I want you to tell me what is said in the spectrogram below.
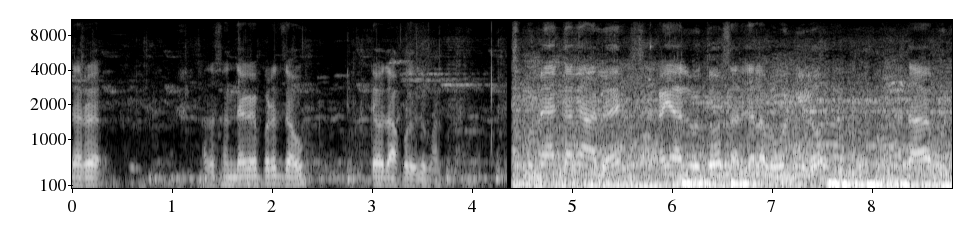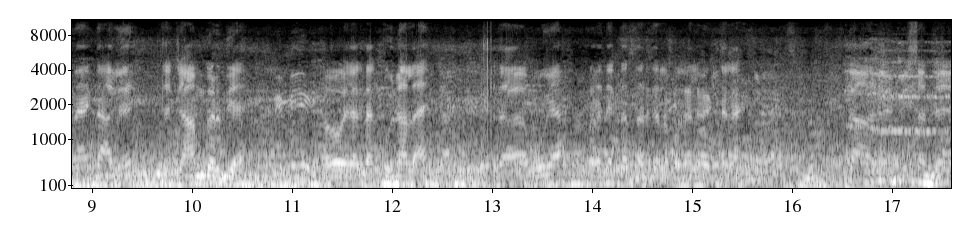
तर आता संध्याकाळी परत जाऊ तेव्हा दाखवतो तुम्हाला. पुन्हा एकदा मी आलो आहे सकाळी आलो होतो सर्जाला बघून गेलो. आता पुन्हा एकदा आलो आहे तर जाम गर्दी आहे. हो एकदा कुणाला आहे. आता बघूया परत एकदा सर्जाला बघायला भेटतं काय. मी सध्या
